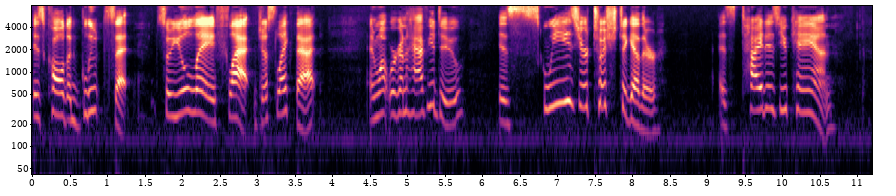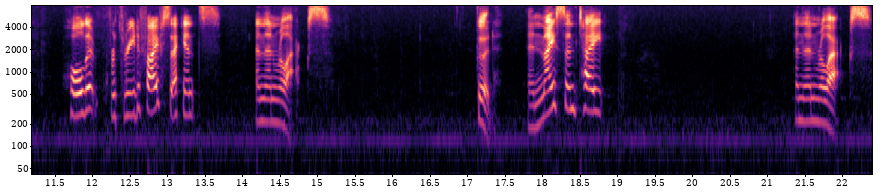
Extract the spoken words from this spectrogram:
is called a glute set. So you'll lay flat just like that, and what we're going to have you do is squeeze your tush together as tight as you can. Hold it for three to five seconds, and then relax. Good. And nice and tight, and then relax.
